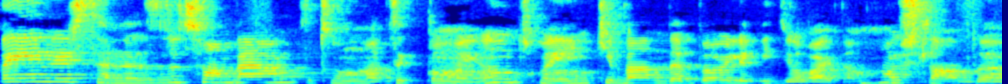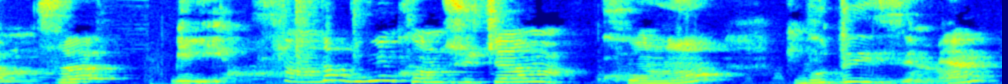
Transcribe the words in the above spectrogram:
Beğenirseniz lütfen beğen butonuna tıklamayı unutmayın ki ben de böyle videolardan hoşlandığınızı bileyim. Aslında bugün konuşacağım konu Budizm'in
